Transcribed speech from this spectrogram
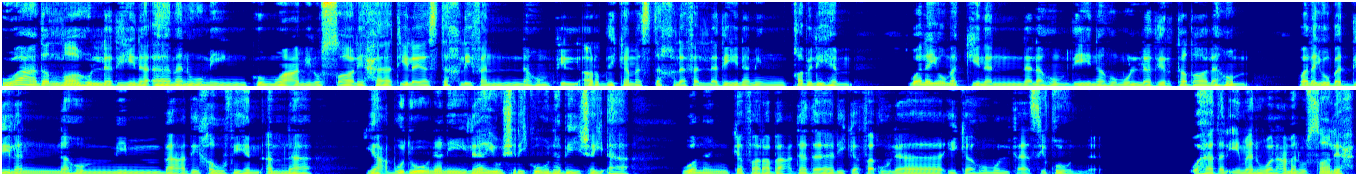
وعد الله الذين آمنوا منكم وعملوا الصالحات ليستخلفنهم في الأرض كما استخلف الذين من قبلهم وليمكنن لهم دينهم الذي ارتضى لهم وليبدلنهم من بعد خوفهم أمنا. يعبدونني لا يشركون بي شيئا ومن كفر بعد ذلك فأولئك هم الفاسقون. وهذا الإيمان والعمل الصالح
